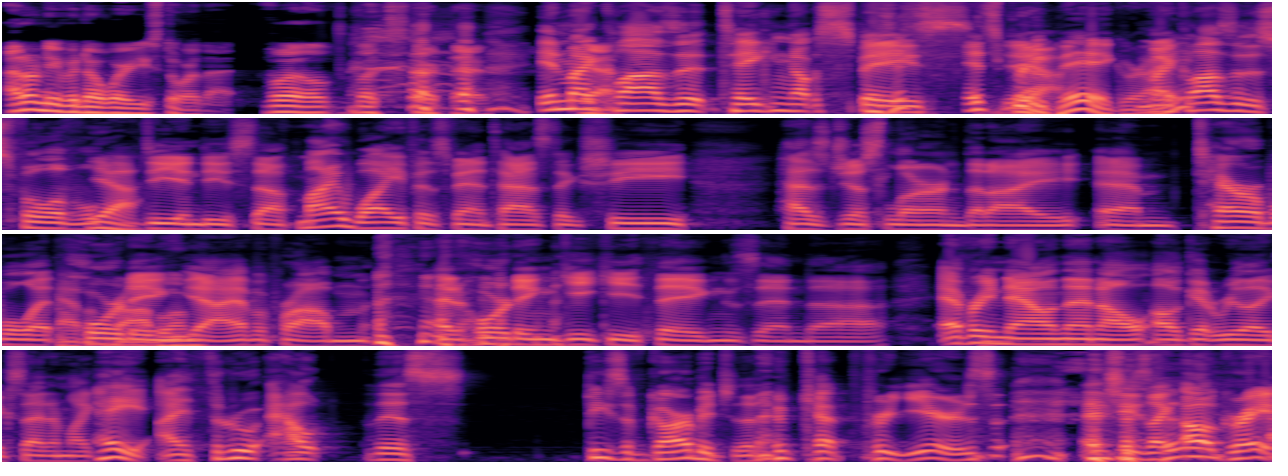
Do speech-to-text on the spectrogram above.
I don't even know where you store that. Well, let's start there. In my Yeah. closet, taking up space. It's, it's pretty Yeah. big, right? My closet is full of D and D stuff. My wife is fantastic. She has just learned that I am terrible at Have hoarding. Yeah, I have a problem at hoarding geeky things, and uh, every now and then I'll I'll get really excited. I'm like, hey, I threw out this piece of garbage that I've kept for years, and she's like, oh great,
